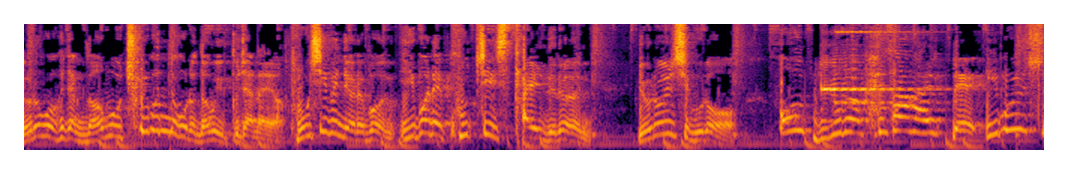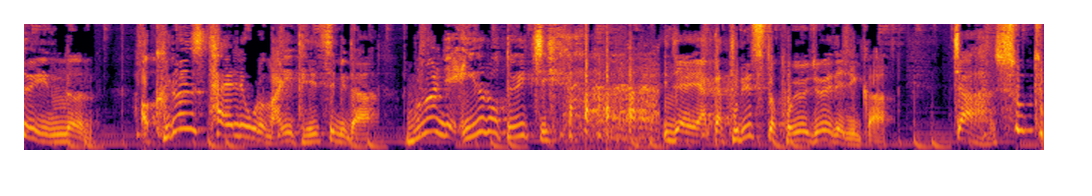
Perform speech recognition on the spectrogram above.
이런 거 그냥 너무 출근룩으로 너무 이쁘잖아요. 보시면 여러분 이번에 구찌 스타일들은 이런 식으로 어 누구나 회사 갈 때 입을 수 있는 어, 그런 스타일링으로 많이 돼 있습니다. 물론 이제 이런 옷도 있지. 이제 약간 드레스도 보여줘야 되니까. 자, 수트.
